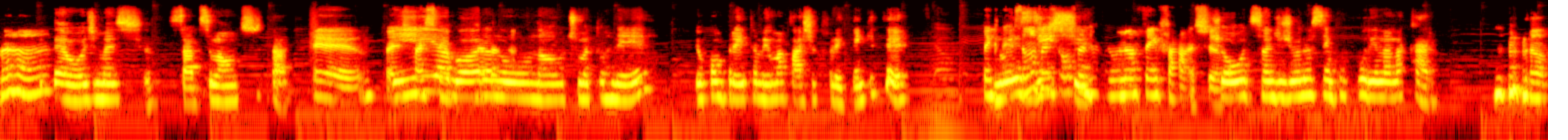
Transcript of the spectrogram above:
Uhum. Até hoje, mas sabe-se lá onde isso tá. É. E agora, no, na última turnê, eu comprei também uma faixa que eu falei, tem que ter. Tem que não ter. Você não fez show de Sandy Júnior sem faixa. Show de Sandy Júnior sem purpurina na cara. Não.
